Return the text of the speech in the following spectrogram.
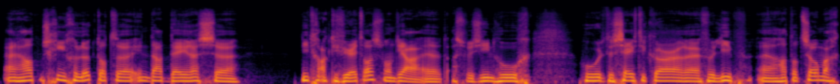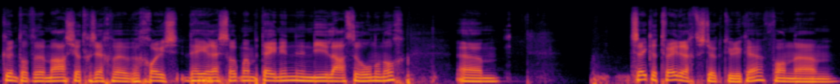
En hij had misschien geluk dat uh, inderdaad DRS uh, niet geactiveerd was. Want ja, uh, als we zien hoe, hoe de safety car verliep, had dat zomaar gekund dat de Masi had gezegd, we, we gooien DRS er ook maar meteen in, in die laatste ronde nog. Um, zeker het tweede rechte stuk natuurlijk, hè, van, um,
